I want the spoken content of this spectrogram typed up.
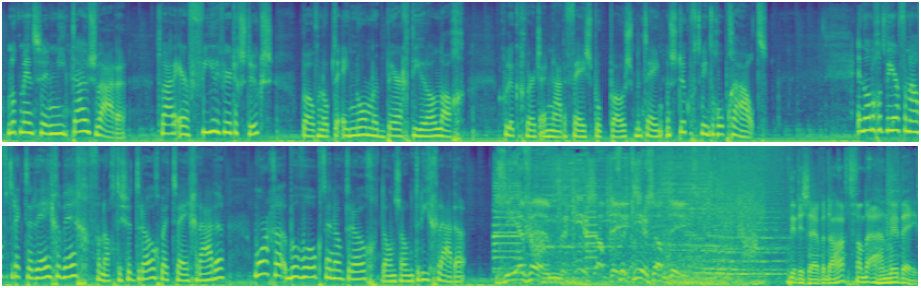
omdat mensen niet thuis waren. Het waren er 44 stuks, bovenop de enorme berg die er al lag. Gelukkig werd er na de Facebook-post meteen een stuk of twintig opgehaald. En dan nog het weer. Vanavond trekt de regen weg. Vannacht is het droog bij 2 graden. Morgen bewolkt en ook droog, dan zo'n 3 graden. ZFM, verkeersupdate. verkeersupdate. Dit is even de hart van de ANWB.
